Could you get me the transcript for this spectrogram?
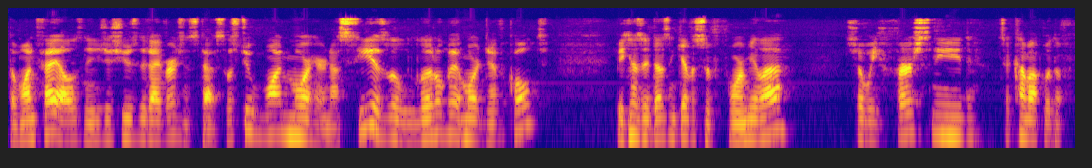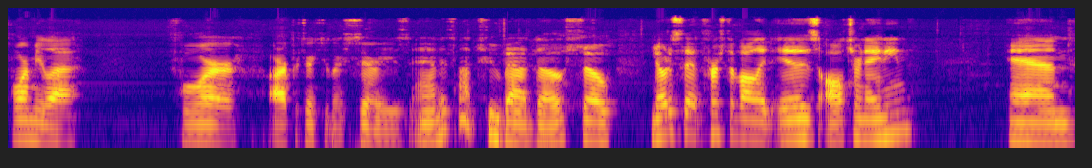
the one fails, then you just use the divergence test. Let's do one more here. Now C is a little bit more difficult because it doesn't give us a formula. So we first need to come up with a formula for our particular series. And it's not too bad though. So notice that first of all, it is alternating. And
